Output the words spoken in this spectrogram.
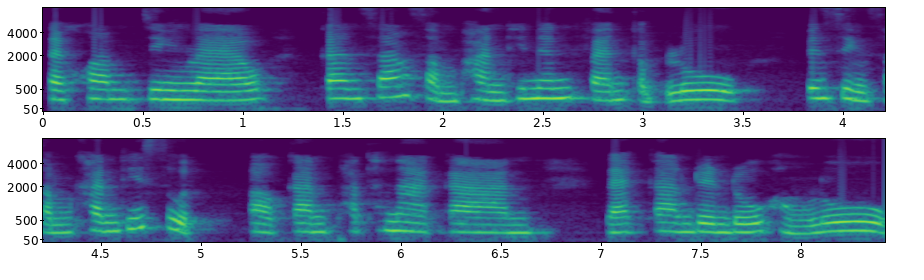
แต่ความจริงแล้วการสร้างสัมพันธ์ที่แน่นแฟ้นกับลูก เป็นสิ่งสำคัญที่สุดต่อการพัฒนาการและการเรียนรู้ของลูก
